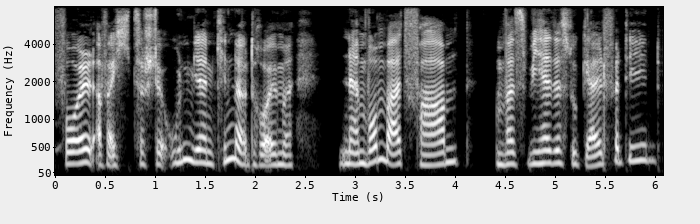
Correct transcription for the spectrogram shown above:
Voll, aber ich zerstöre ungern Kinderträume. In einem Wombat-Farm. Und was, wie hättest du Geld verdient?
